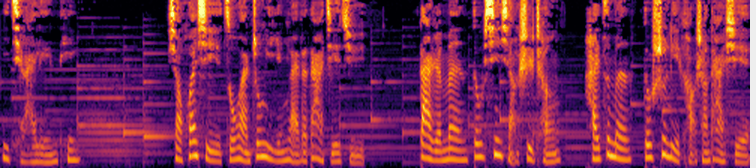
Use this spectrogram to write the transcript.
一起来聆听。小欢喜昨晚终于迎来了大结局，大人们都心想事成，孩子们都顺利考上大学。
